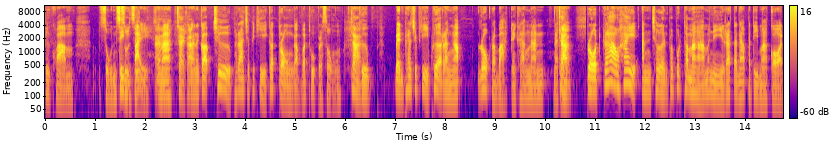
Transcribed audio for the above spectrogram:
คือความ สูญสิ้นไปใช่ไหมใช่ครับอันนั้นก็ชื่อพระราชพิธีก็ตรงกับวัตถุประสงค์ คือเป็นพระราชพิธีเพื่อระงงับโรคระบาดในครั้งนั้นนะครับ โปรดเกล้าให้อัญเชิญพระพุทธมหามณีรัตนปฏิมากร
